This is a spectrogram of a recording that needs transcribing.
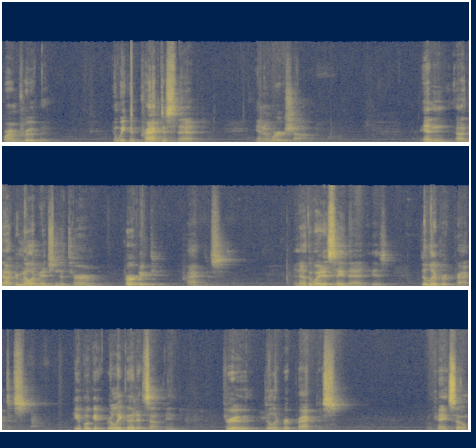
for improvement. And we can practice that in a workshop. And uh, Dr. Miller mentioned the term perfect practice. Another way to say that is deliberate practice. People get really good at something through deliberate practice. Okay, so,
